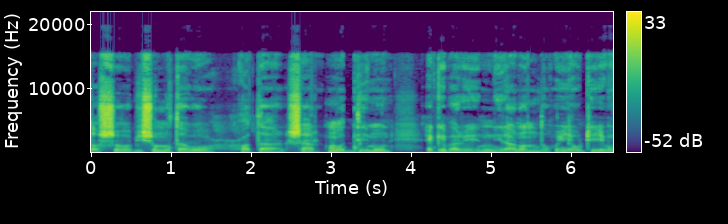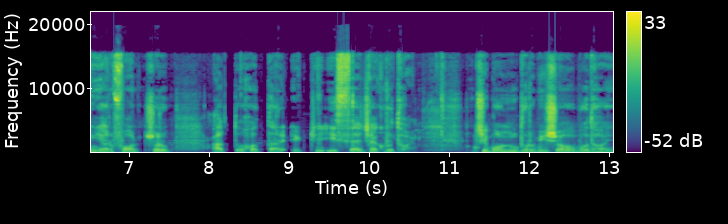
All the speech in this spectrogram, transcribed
তৎসহ বিষণ্ণতা ও হতাশার মধ্যে মন একেবারে নিরানন্দ হইয়া ওঠে এবং ইহার ফল স্বরূপ আত্মহত্যার একটি ইচ্ছা জাগ্রত হয়। জীবন দুর্বিষহ বোধ হয়,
